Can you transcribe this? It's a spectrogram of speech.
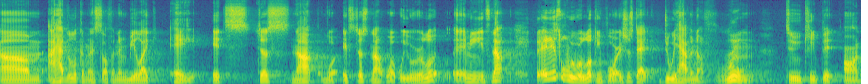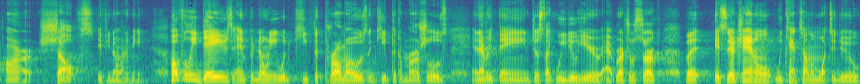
um, I had to look at myself and then be like, hey, it's just not what it's just not what we were look. I mean, it's not. It is what we were looking for. It's just that do we have enough room to keep it on our shelves, if you know what I mean. Hopefully, Dave's and Panoni would keep the promos and keep the commercials and everything, just like we do here at Retro Cirq. But it's their channel. We can't tell them what to do.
